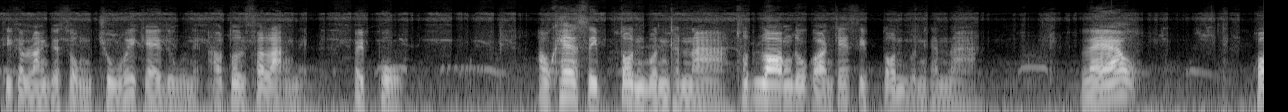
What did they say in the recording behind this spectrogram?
ที่กำลังจะส่งชูให้แกดูเนี่ยเอาต้นฝรั่งเนี่ยไปปลูก เอาแค่สิบต้นบนคะนาทดลองดูก่อนแค่สิบต้นบนคะนา แล้วพอ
